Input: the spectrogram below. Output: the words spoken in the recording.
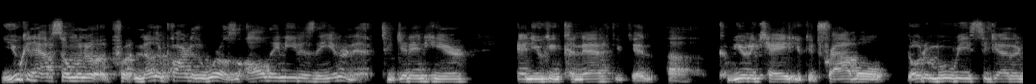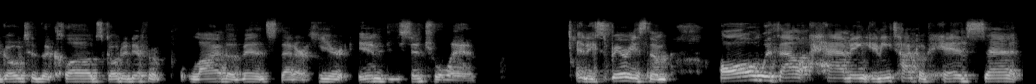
You can have someone from another part of the world. All they need is the internet to get in here and you can connect, you can uh, communicate, you can travel, go to movies together, go to the clubs, go to different live events that are here in Decentraland and experience them all without having any type of headset,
